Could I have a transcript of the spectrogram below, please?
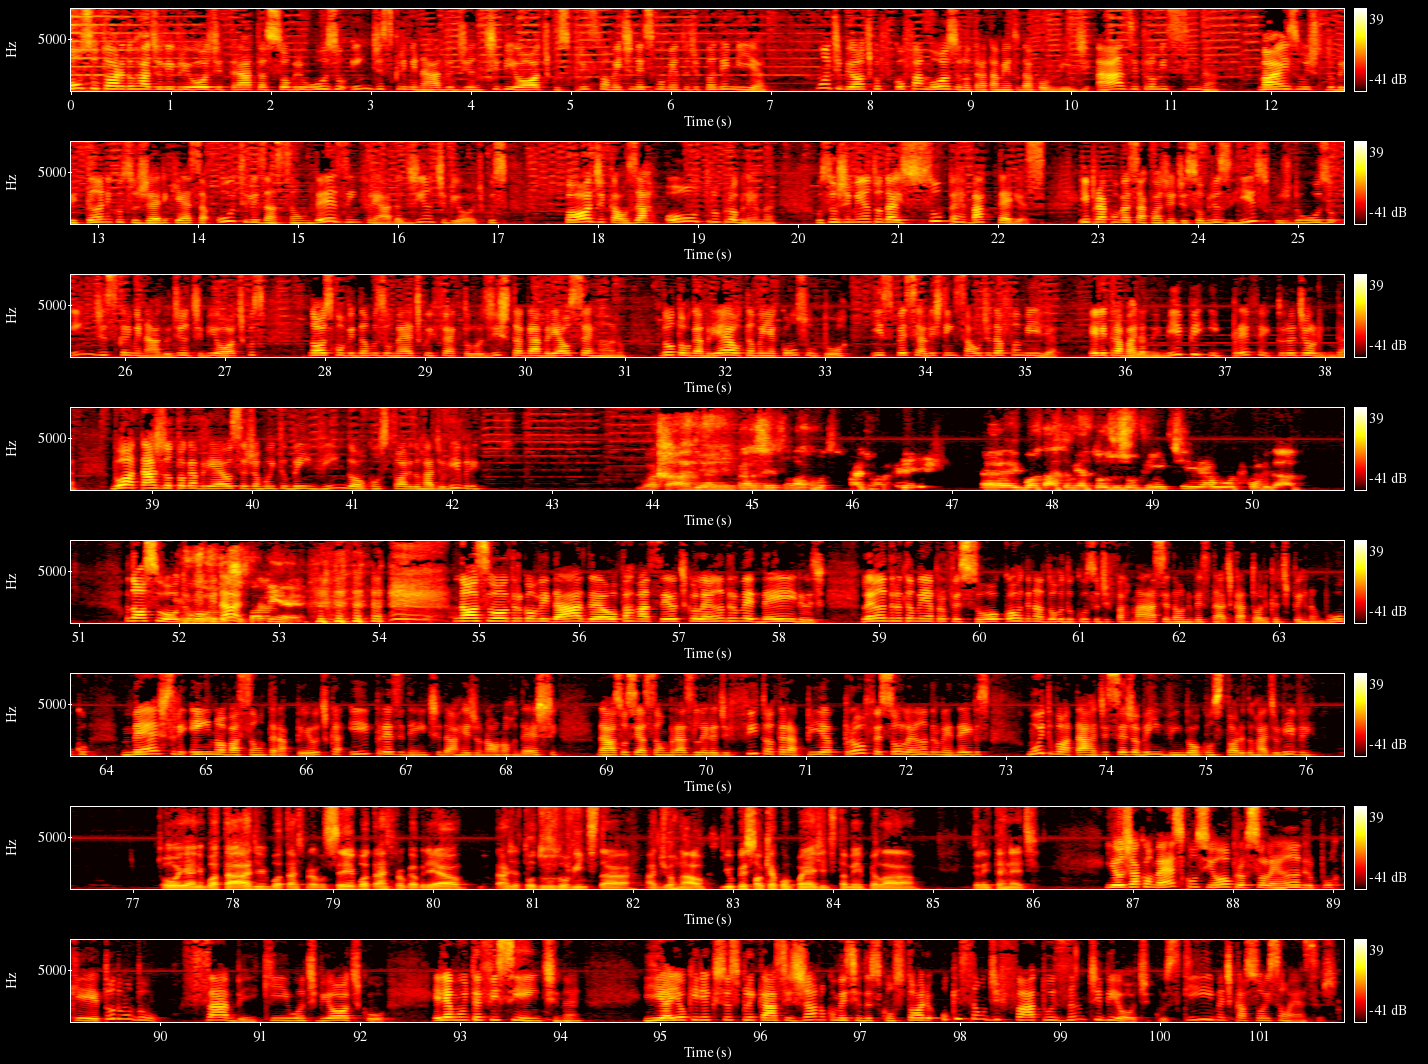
Consultório do Rádio Livre hoje trata sobre o uso indiscriminado de antibióticos, principalmente nesse momento de pandemia. Um antibiótico ficou famoso no tratamento da Covid, a azitromicina. Mas um estudo britânico sugere que essa utilização desenfreada de antibióticos pode causar outro problema: o surgimento das superbactérias. E para conversar com a gente sobre os riscos do uso indiscriminado de antibióticos, nós convidamos o médico infectologista Gabriel Serrano. Doutor Gabriel também é consultor e especialista em saúde da família. Ele trabalha no IMIP e Prefeitura de Olinda. Boa tarde, doutor Gabriel. Seja muito bem-vindo ao consultório do Rádio Livre. Boa tarde, Anne. Prazer falar com você mais uma vez. É, e boa tarde também a todos os ouvintes e ao outro convidado. Nosso outro convidado. Vou quem é. Nosso outro convidado é o farmacêutico Leandro Medeiros. Leandro também é professor, coordenador do curso de farmácia da Universidade Católica de Pernambuco, mestre em inovação terapêutica e presidente da Regional Nordeste da Associação Brasileira de Fitoterapia. Professor Leandro Medeiros, muito boa tarde, seja bem-vindo ao consultório do Rádio Livre. Oi, Anne, boa tarde. Boa tarde para você, boa tarde para o Gabriel, boa tarde a todos os ouvintes da Rádio Jornal e o pessoal que acompanha a gente também pela, pela internet. E eu já começo com o senhor, professor Leandro, porque todo mundo sabe que o antibiótico ele é muito eficiente, né? E aí eu queria que o senhor explicasse já no começo desse consultório o que são de fato os antibióticos, que medicações são essas?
